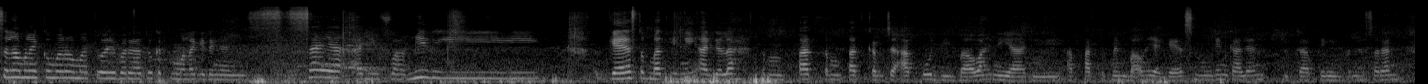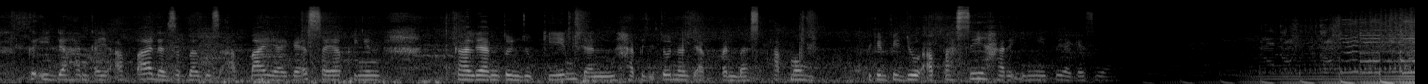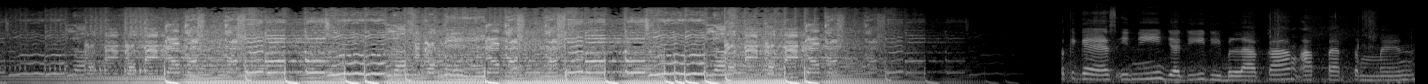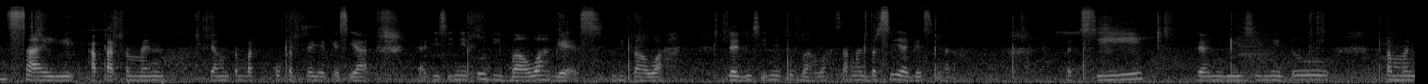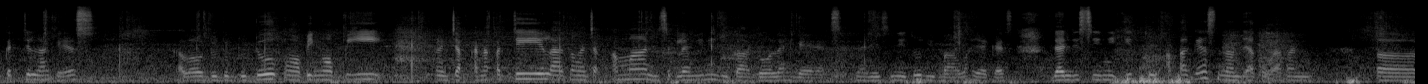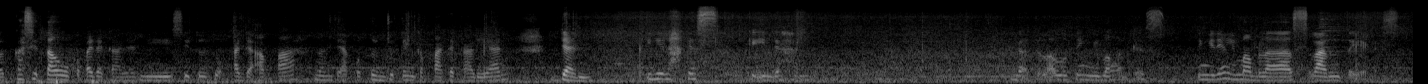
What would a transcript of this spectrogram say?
Assalamualaikum warahmatullahi wabarakatuh. Ketemu lagi dengan saya Ani Family Guys, tempat ini adalah tempat-tempat kerja aku di bawah nih ya Di apartemen bawah ya guys. Mungkin kalian juga pengen penasaran keindahan kayak apa dan sebagus apa ya guys. Saya pengen kalian tunjukin dan habis itu nanti aku akan bahas Mau bikin video apa sih hari ini? Itu ya guys ya Guys, ini jadi di belakang apartemen saya apartemen yang tempat aku kerja ya guys ya. Nah di sini tuh di bawah guys, di bawah. Dan di sini tuh bawah sangat bersih ya guys ya. Bersih dan di sini tuh taman kecil lah guys kalau duduk-duduk ngopi-ngopi ngajak anak kecil atau ngajak ama di sebelah ini juga boleh guys. Dan di sini tuh di bawah ya guys. Dan di sini itu apa guys nanti aku akan uh, kasih tahu kepada kalian di situ tuh ada apa. Nanti aku tunjukin kepada kalian. Dan inilah guys keindahan. Nggak terlalu tinggi banget guys. Tingginya 15 lantai ya guys. nah,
